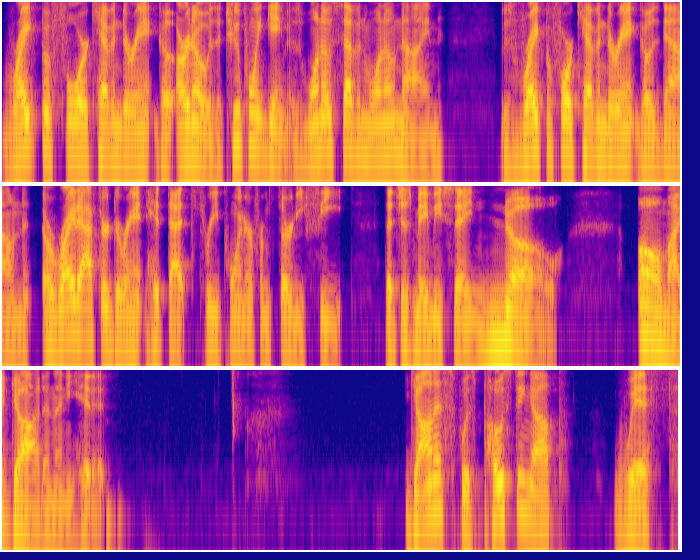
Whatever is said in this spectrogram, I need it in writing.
right before Kevin Durant go or no, it was a two point game. It was 107 109. It was right before Kevin Durant goes down, or right after Durant hit that three pointer from 30 feet that just made me say, no. Oh my God. And then he hit it. Giannis was posting up with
